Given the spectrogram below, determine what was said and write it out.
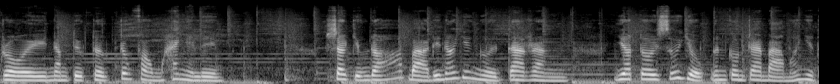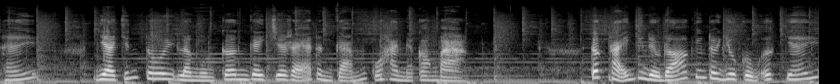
rồi nằm tuyệt thực trong phòng hai ngày liền. Sau chuyện đó, bà đi nói với người ta rằng do tôi xúi dục nên con trai bà mới như thế. Và chính tôi là nguồn cơn gây chia rẽ tình cảm của hai mẹ con bà. Tất thảy những điều đó khiến tôi vô cùng ức chế.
